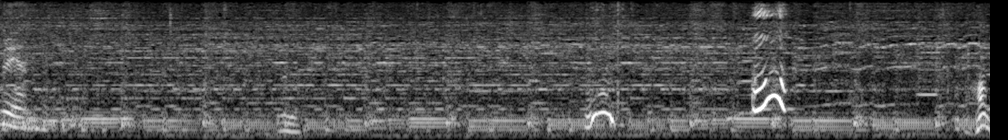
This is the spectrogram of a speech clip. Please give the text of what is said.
Ano yan? Mm. Oh! Aham.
